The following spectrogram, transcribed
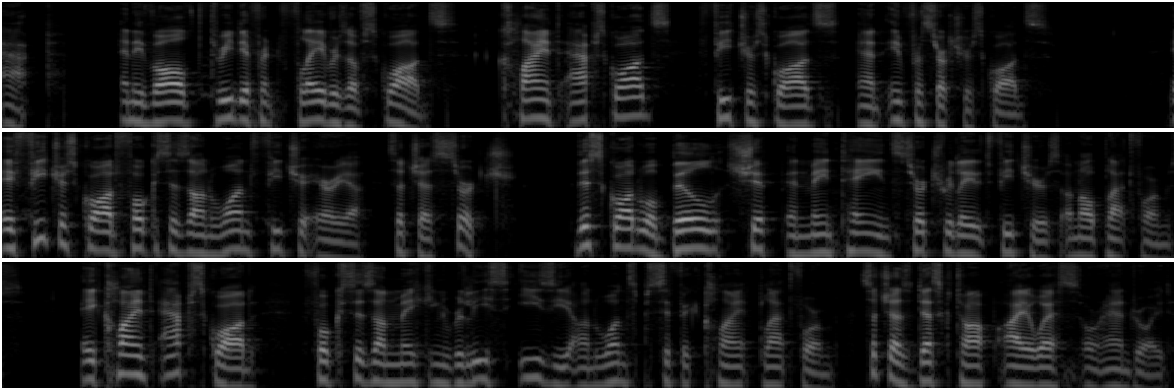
app and evolved three different flavors of squads client app squads, feature squads, and infrastructure squads. A feature squad focuses on one feature area, such as search. This squad will build, ship, and maintain search related features on all platforms. A client app squad focuses on making release easy on one specific client platform, such as desktop, iOS, or Android.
